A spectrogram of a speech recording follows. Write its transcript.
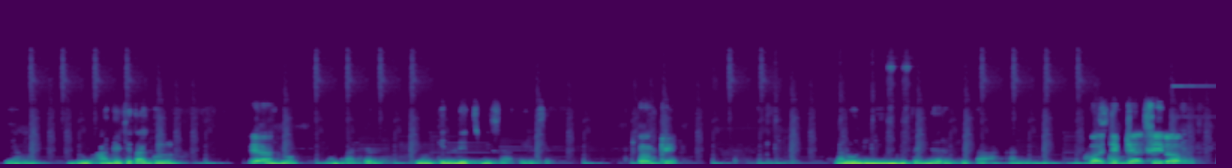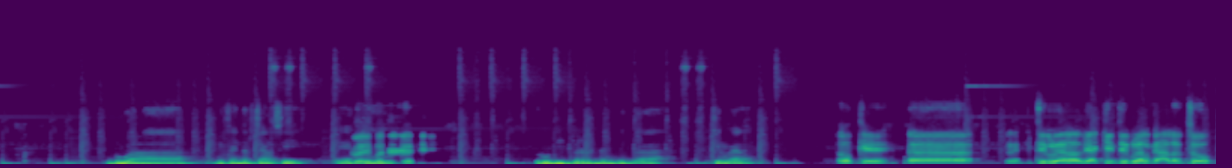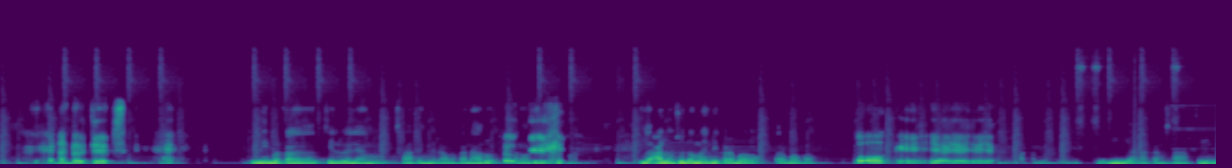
yang belum ada cetak gol Ya, di dua pertandingan terakhir. Mungkin Leeds bisa sheet. oke. Lalu di defender kita akan Wajib Chelsea dong. dua defender Chelsea yaitu. Rudiger dan juga Chilwell. Oke. Eh Chilwell, yakin Chilwell nggak Alonso atau James? Ini bakal Chilwell yang starting dari awal karena Ru- Oke. Alonso nggak Alonso udah main di Carabao, Carabao Cup. Oke, ya ya ya ya. akan jadi yang akan starting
